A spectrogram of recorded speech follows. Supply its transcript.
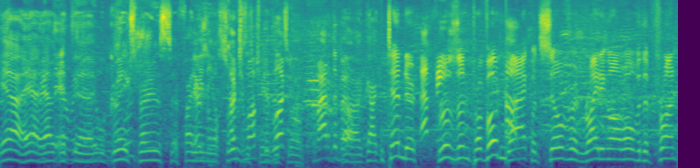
Yeah, yeah, yeah. It, uh, great experience uh, fighting There's in the a- All touch him up. Good luck. So, Come out of the bell. uh, got Tender, Ruslan Provodin black with silver and writing all over the front.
